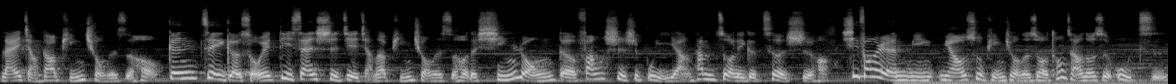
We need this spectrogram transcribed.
来讲到贫穷的时候，跟这个所谓第三世界讲到贫穷的时候的形容的方式是不一样。他们做了一个测试哈，西方人描描述贫穷的时候，通常都是物质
